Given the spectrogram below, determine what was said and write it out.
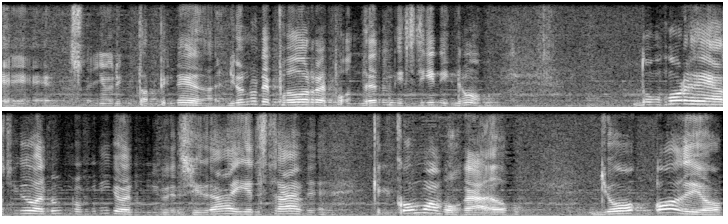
eh, señorita Pineda, yo no le puedo responder ni sí ni no. Don Jorge ha sido alumno mío en la universidad y él sabe que como abogado yo odio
